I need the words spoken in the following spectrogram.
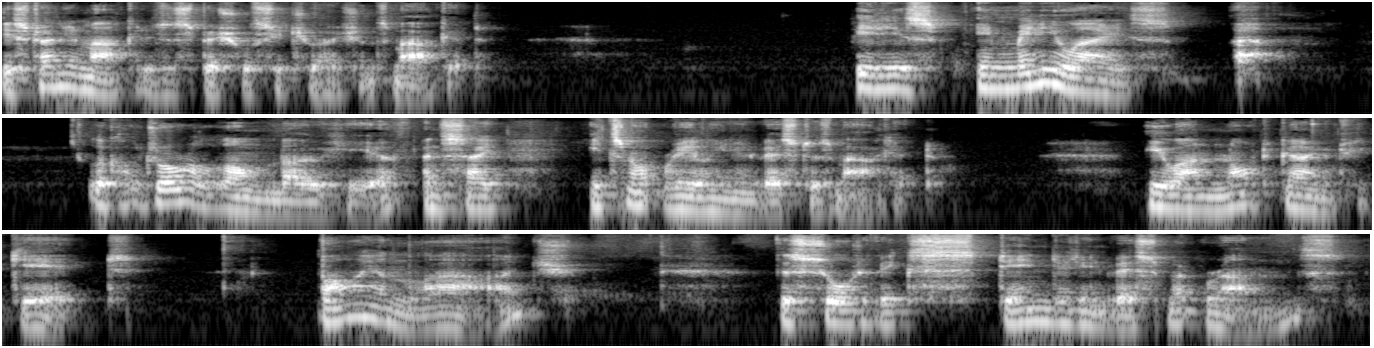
The Australian market is a special situations market. It is, in many ways, look, I'll draw a long bow here and say it's not really an investor's market. You are not going to get, by and large, the sort of extended investment runs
